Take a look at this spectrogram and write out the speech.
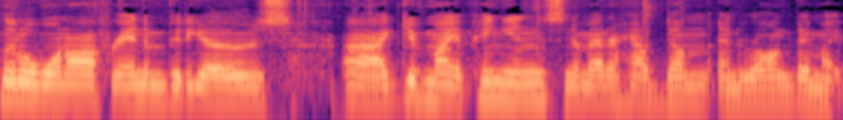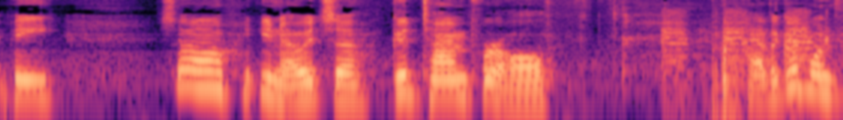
little one-off random videos. Uh, I give my opinions, no matter how dumb and wrong they might be. So, you know, it's a good time for all. Have a good one.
